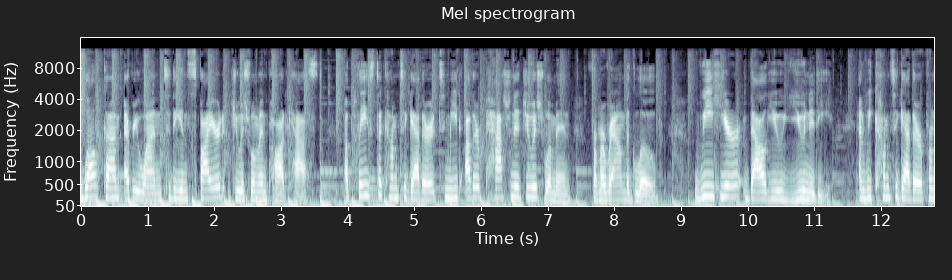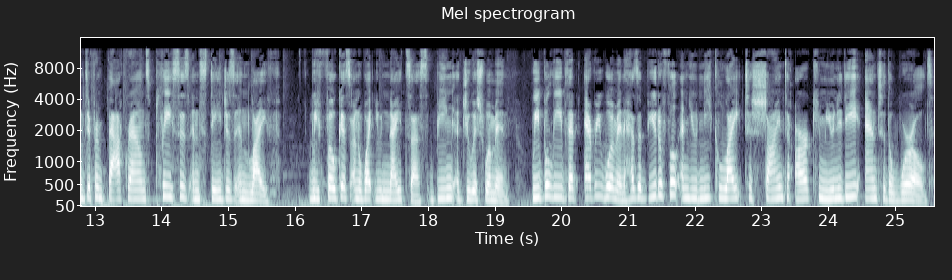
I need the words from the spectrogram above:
Welcome, everyone, to the Inspired Jewish Woman podcast, a place to come together to meet other passionate Jewish women from around the globe. We here value unity, and we come together from different backgrounds, places, and stages in life. We focus on what unites us, being a Jewish woman. We believe that every woman has a beautiful and unique light to shine to our community and to the world.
